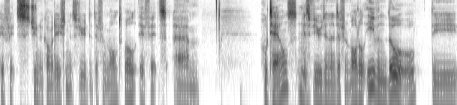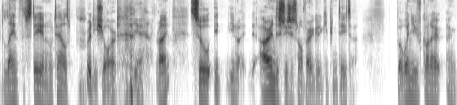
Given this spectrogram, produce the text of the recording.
if it's student accommodation, it's viewed a different multiple. If it's um, hotels, Mm. it's viewed in a different model. Even though the length of stay in a hotel is pretty short, yeah. right? So it, you know, our industry is just not very good at keeping data. But when you've gone out and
